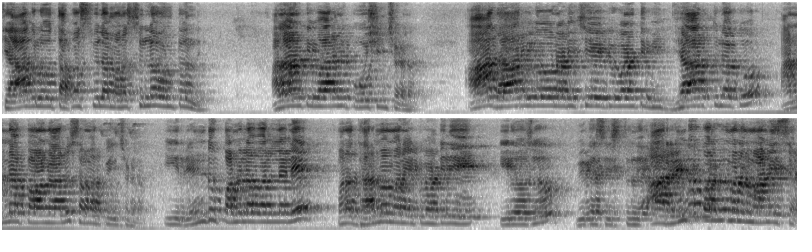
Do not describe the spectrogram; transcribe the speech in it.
త్యాగులు తపస్సుల మనసుల్లో ఉంటుంది. అలాంటి వారిని పోషించడం. ఆ దారిలో నడిచేటువంటి విద్యార్థులకు అన్నపానాలు సమర్పించడం. ఈ రెండు పనుల వల్లనే మన ధర్మం అనేటువంటిది ఈరోజు వికసిస్తుంది. ఆ రెండు పనులు మనం మానేశాం.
